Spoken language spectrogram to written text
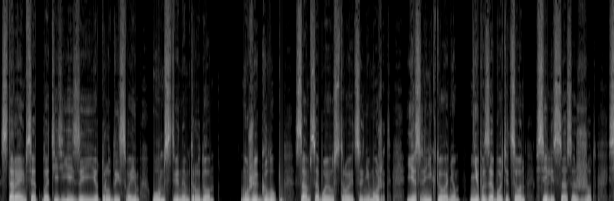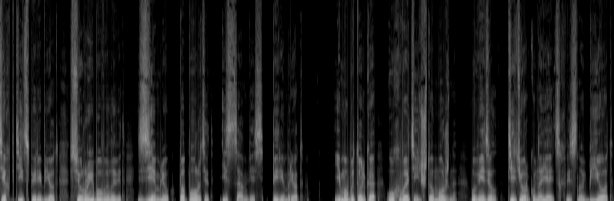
стараемся отплатить ей за ее труды своим умственным трудом. Мужик глуп, сам собой устроиться не может. Если никто о нем не позаботится, он все леса сожжет, всех птиц перебьет, всю рыбу выловит, землю попортит и сам весь перемрет. Ему бы только ухватить, что можно. Увидел тетерку на яйцах весной, бьет.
